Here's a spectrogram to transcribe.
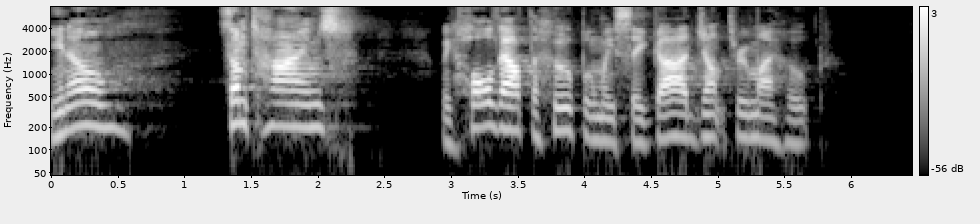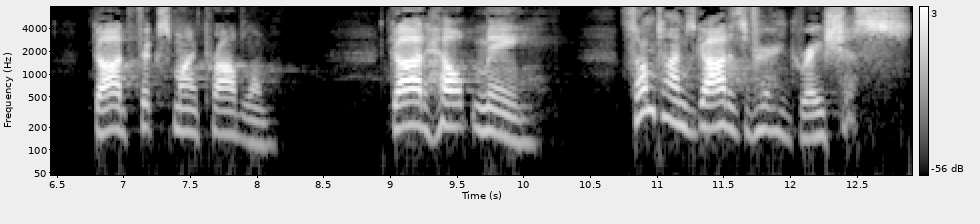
You know, Sometimes we hold out the hoop and we say, God, jump through my hoop. God, fix my problem. God, help me. Sometimes God is very gracious,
